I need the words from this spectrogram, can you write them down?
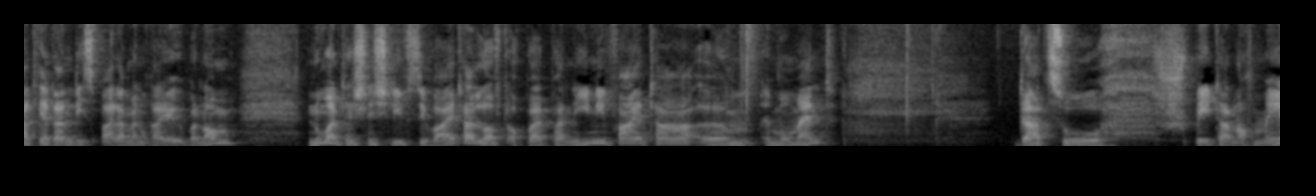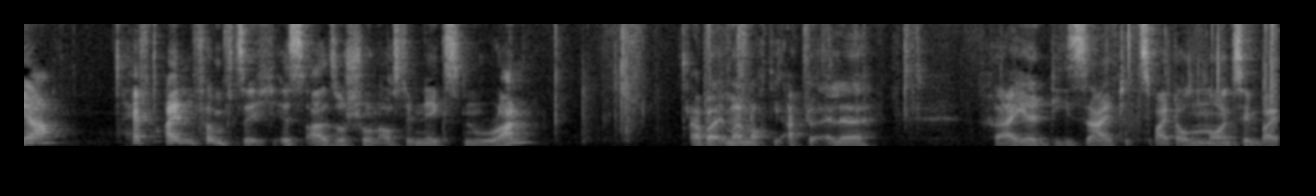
hat ja dann die Spider-Man-Reihe übernommen. Nummerntechnisch lief sie weiter, läuft auch bei Panini weiter ähm, im Moment. Dazu später noch mehr. Heft 51 ist also schon aus dem nächsten Run, aber immer noch die aktuelle Reihe, die seit 2019 bei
